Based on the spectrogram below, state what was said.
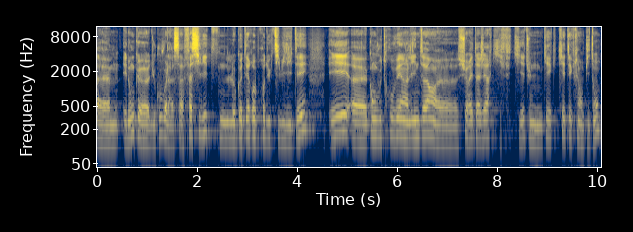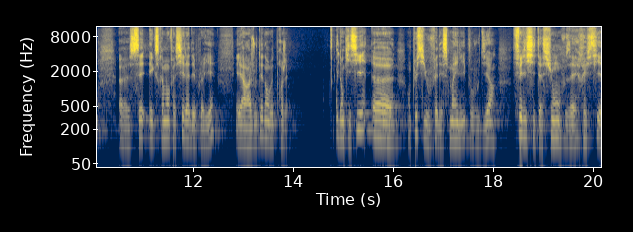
Euh, et donc, euh, du coup, voilà, ça facilite le côté reproductibilité. Et euh, quand vous trouvez un linter sur étagère qui, est écrit en Python, c'est extrêmement facile à déployer et à rajouter dans votre projet. Et donc ici, en plus, il vous fait des smileys pour vous dire félicitations, vous avez réussi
